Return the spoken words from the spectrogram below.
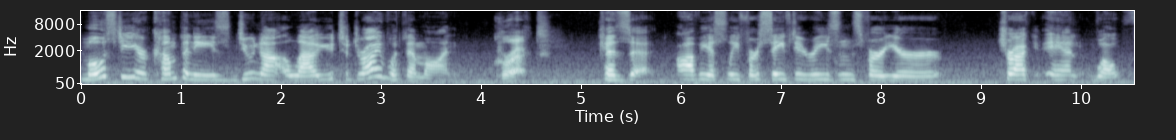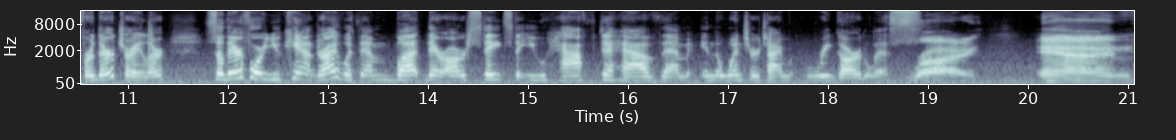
most of your companies do not allow you to drive with them on. Correct. Because uh, obviously, for safety reasons for your truck and, well, for their trailer. So, therefore, you can't drive with them, but there are states that you have to have them in the wintertime regardless. Right. And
